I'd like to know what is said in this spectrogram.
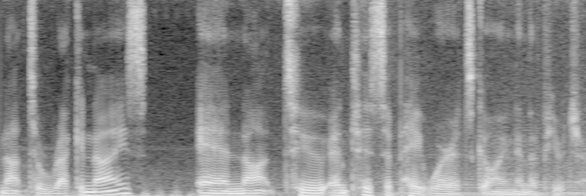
not to recognize and not to anticipate where it's going in the future.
